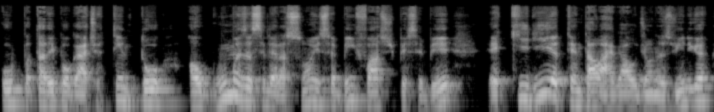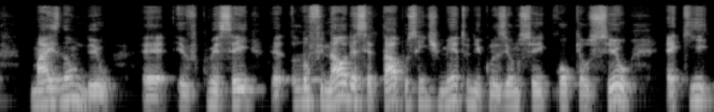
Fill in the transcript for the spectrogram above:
o Tadej Pogacar tentou algumas acelerações, isso é bem fácil de perceber, é, queria tentar largar o Jonas Vingegaard, mas não deu. É, eu comecei, é, no final dessa etapa, o sentimento, Nicolas, eu não sei qual que é o seu, é que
